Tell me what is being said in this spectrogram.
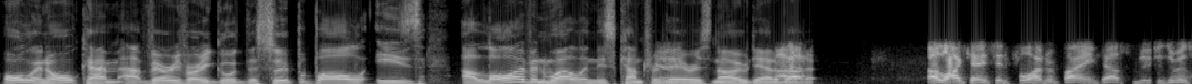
all in all, Cam, uh, very very good. The Super Bowl is alive and well in this country. Dude. There is no doubt Uh, about it. I like how you said 400 paying customers because there was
